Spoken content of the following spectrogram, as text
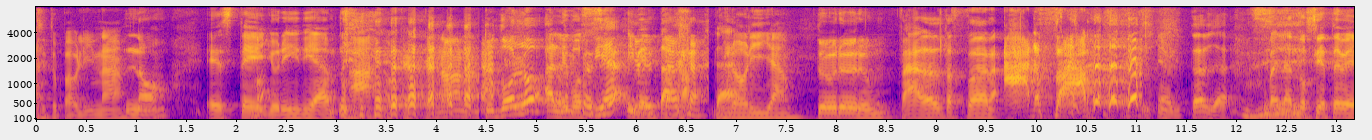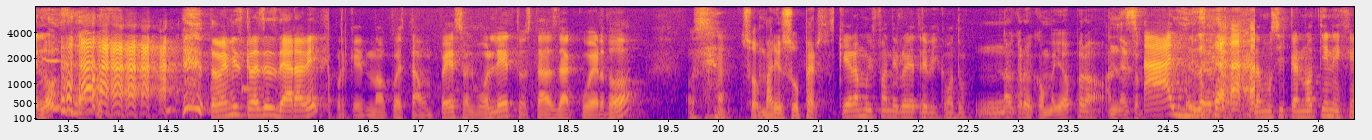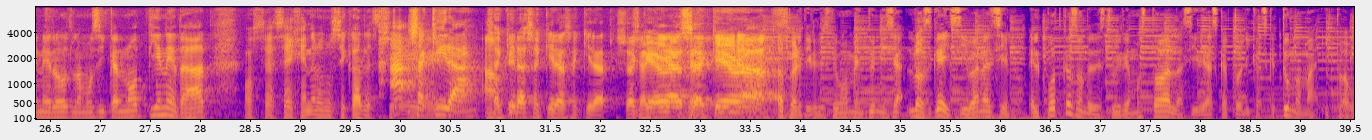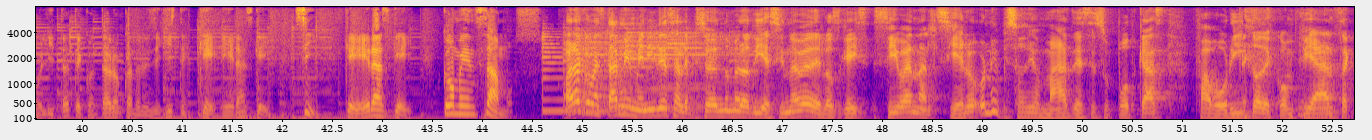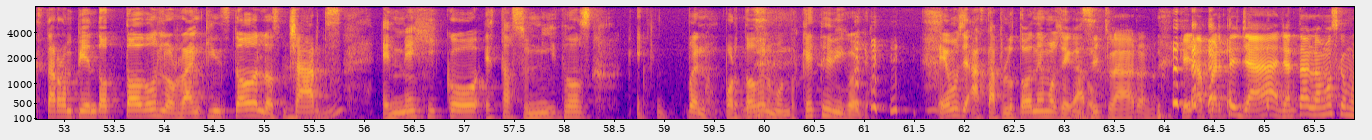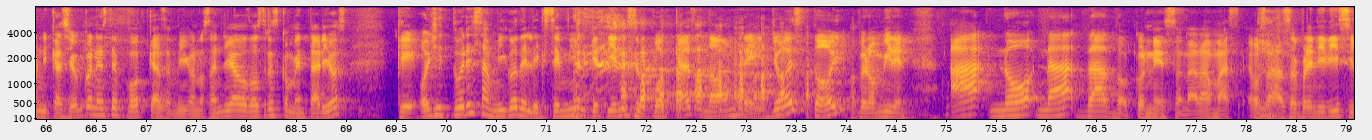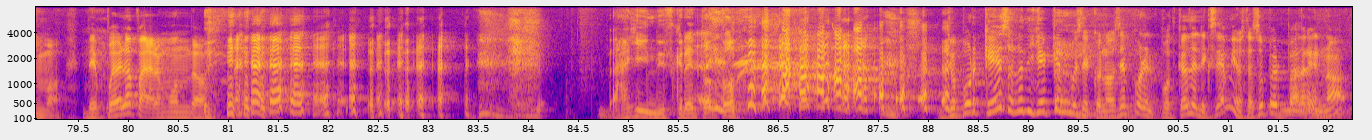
Si tu Paulina. No. Este, Yuridia. Ah, ok, ok. No, no. Tu dolo, alevosía y ventaja. Gloria. Tururum, falta. ¡Ah, no! Y ahorita ya bailando siete velos. Tomé mis clases de árabe porque no cuesta un peso el boleto. ¿Estás de acuerdo? O sea, Son varios supers. que era muy fan de Gloria Trevi como tú. No creo como yo, pero. Ay, la música no tiene géneros, la música no tiene edad. O sea, sí hay géneros musicales. Ah, Shakira. Ah, Shakira, Shakira, Shakira. Shakira, Shakira. A partir de este momento inicia Los Gays Iban al Cielo, el podcast donde destruiremos todas las ideas católicas que tu mamá y tu abuelita te contaron cuando les dijiste que eras gay. Sí, que eras gay. Comenzamos. Hola, ¿cómo están? Bienvenidos al episodio número 19 de Los Gays Si Van al Cielo. Un episodio más de este su podcast favorito de confianza que está rompiendo todos los rankings, todos los charts en México, Estados Unidos, eh, bueno, por todo el mundo. ¿Qué te digo yo? Hemos, hasta Plutón hemos llegado. Sí, claro. ¿no? Que aparte ya, ya entablamos comunicación con este podcast, amigo. Nos han llegado dos, tres comentarios que, oye, tú eres amigo del exemio, el que tiene su podcast. No, hombre, yo estoy, pero miren, ha no nadado con eso, nada más. O sea, sorprendidísimo. De Puebla para el mundo. Ay, indiscreto todo. ¿Yo por qué? Solo dije que pues se conoce por el podcast del exemio. Está súper padre, ¿no?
